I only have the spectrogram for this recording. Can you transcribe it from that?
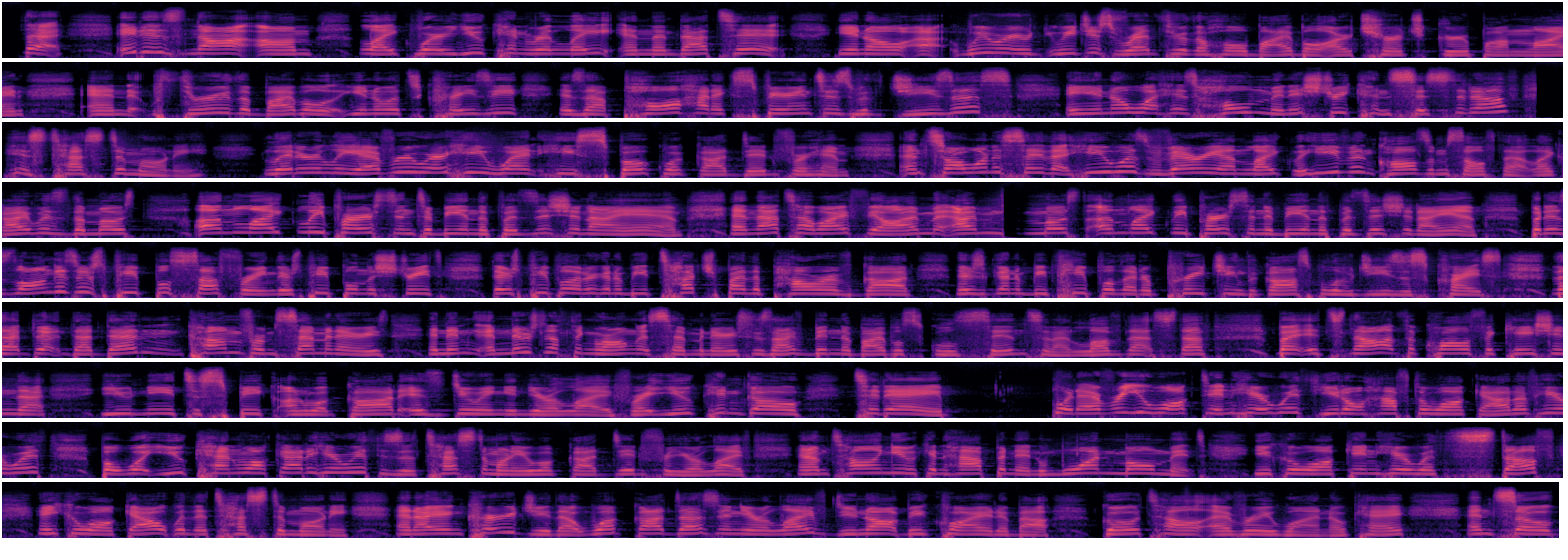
that it is not um, like where you can relate and then that's it you know uh, we were we just read through the whole bible our church group online and through the bible you know what's crazy is that paul had experiences with jesus and you know what his whole ministry consisted of his testimony. Literally everywhere he went, he spoke what God did for him. And so I want to say that he was very unlikely. He even calls himself that. Like I was the most unlikely person to be in the position I am. And that's how I feel. I'm I'm the most unlikely person to be in the position I am. But as long as there's people suffering, there's people in the streets, there's people that are going to be touched by the power of God. There's going to be people that are preaching the gospel of Jesus Christ that d- that didn't come from seminaries. And in, and there's nothing wrong with seminaries because I've been to Bible school since and I love that stuff. But but it's not the qualification that you need to speak on what God is doing in your life, right? You can go today whatever you walked in here with, you don't have to walk out of here with. But what you can walk out of here with is a testimony of what God did for your life. And I'm telling you, it can happen in one moment. You can walk in here with stuff, and you can walk out with a testimony. And I encourage you that what God does in your life, do not be quiet about. Go tell everyone, okay? And so,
